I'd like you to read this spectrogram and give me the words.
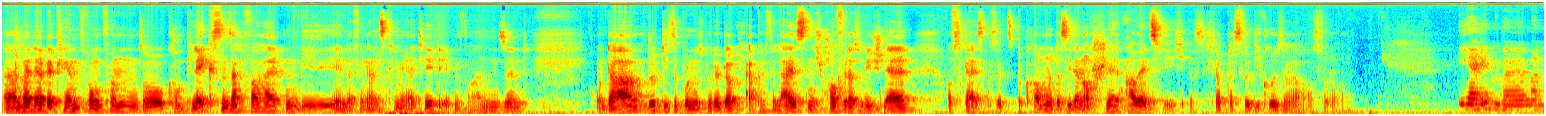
äh, bei der Bekämpfung von so komplexen Sachverhalten, wie sie in der Finanzkriminalität eben vorhanden sind. Und da wird diese Bundesbehörde, glaube ich, Abhilfe leisten. Ich hoffe, dass wir die schnell aufs Gleis gesetzt bekommen und dass sie dann auch schnell arbeitsfähig ist. Ich glaube, das wird die größere Herausforderung. Ja, eben, weil man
